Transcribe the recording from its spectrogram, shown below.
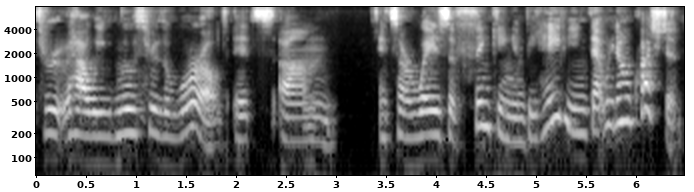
through how we move through the world. It's um, it's our ways of thinking and behaving that we don't question.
